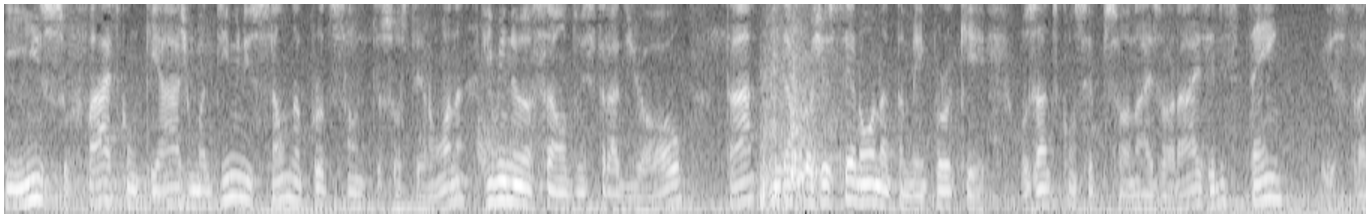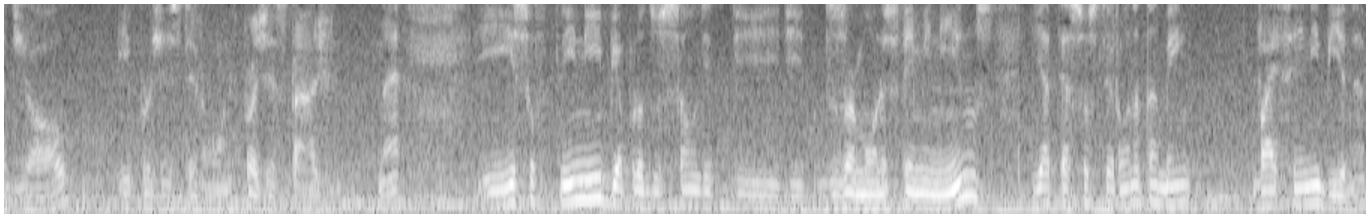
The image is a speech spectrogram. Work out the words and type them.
E isso faz com que haja uma diminuição na produção de testosterona, diminuição do estradiol, tá? E da progesterona também, porque os anticoncepcionais orais, eles têm estradiol e progesterona, progestágeno, né? E isso inibe a produção de, de, de, dos hormônios femininos e a testosterona também vai ser inibida.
